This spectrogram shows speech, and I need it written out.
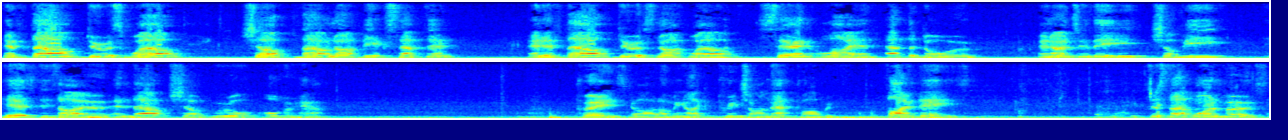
If thou doest well, shalt thou not be accepted? And if thou doest not well, sin lieth at the door, and unto thee shall be his desire, and thou shalt rule over him. Praise God. I mean, I could preach on that probably five days. Just that one verse.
